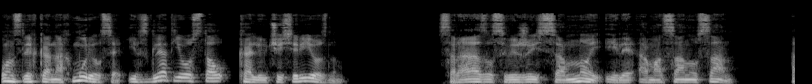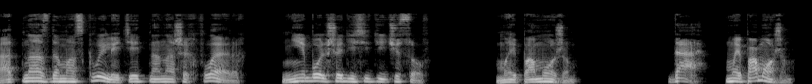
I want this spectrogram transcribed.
он слегка нахмурился, и взгляд его стал колюче серьезным. «Сразу свяжись со мной или Амасану-сан. От нас до Москвы лететь на наших флайерах не больше десяти часов. Мы поможем». «Да, мы поможем»,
